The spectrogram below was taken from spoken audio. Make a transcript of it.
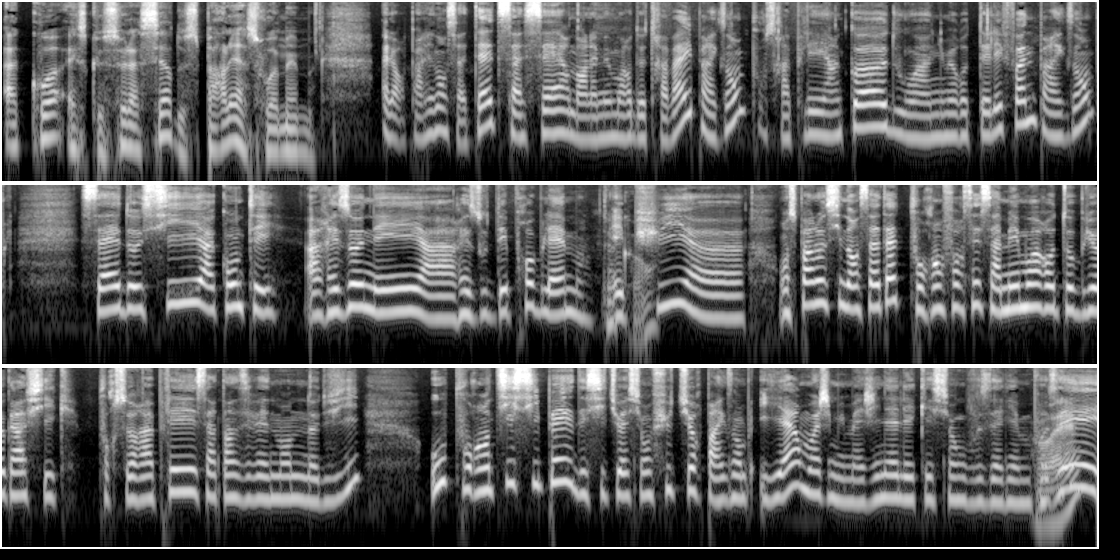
à quoi est-ce que cela sert de se parler à soi-même? Alors parler dans sa tête, ça sert dans la mémoire de travail, par exemple, pour se rappeler un code ou un numéro de téléphone, par exemple. Ça aide aussi à compter, à raisonner, à résoudre des problèmes. Et puis, euh, on se parle aussi dans sa tête pour renforcer sa mémoire autobiographique, pour se rappeler certains événements de notre vie ou pour anticiper des situations futures. Par exemple, hier, moi, je m'imaginais les questions que vous alliez me poser Ouais.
